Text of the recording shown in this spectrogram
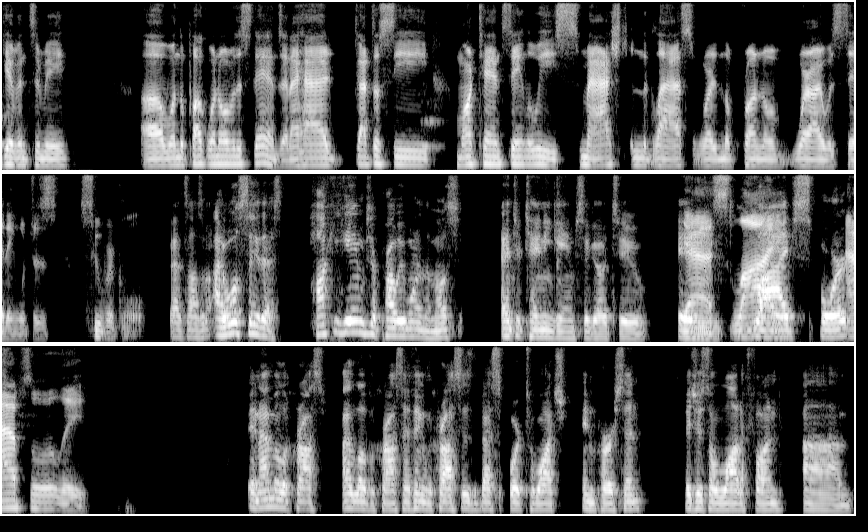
given to me uh, when the puck went over the stands, and I had got to see Martin St. Louis smashed in the glass or in the front of where I was sitting, which was super cool. That's awesome. I will say this: hockey games are probably one of the most entertaining games to go to. yes, live, live sport, absolutely. And I'm a lacrosse. I love lacrosse. I think lacrosse is the best sport to watch in person. It's just a lot of fun. Um,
